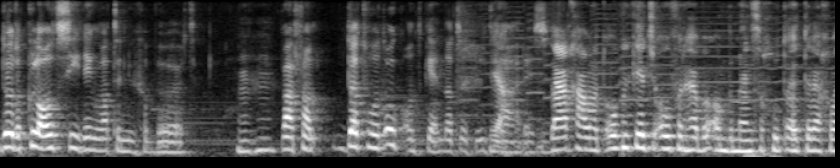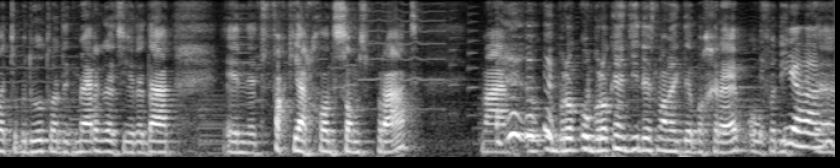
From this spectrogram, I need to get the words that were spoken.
Door de cloud seeding wat er nu gebeurt. mhm. Waarvan dat wordt ook ontkend dat het niet Ja, waar is. daar gaan we het ook een keertje over hebben om de mensen goed uit te leggen wat je bedoelt. Want ik merk dat je inderdaad in het vakjargon soms praat. Maar Obrokentje dus maar ik dit begrijp over die, Ja. eh,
